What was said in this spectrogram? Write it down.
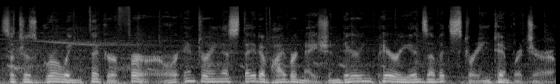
such as growing thicker fur or entering a state of hibernation during periods of extreme temperature.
